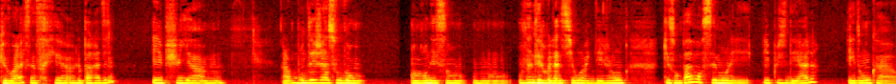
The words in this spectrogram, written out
que voilà, que ça serait euh, le paradis. Et puis alors bon, déjà souvent en grandissant, on, a des relations avec des gens qui sont pas forcément les, les plus idéales. Et donc, euh,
